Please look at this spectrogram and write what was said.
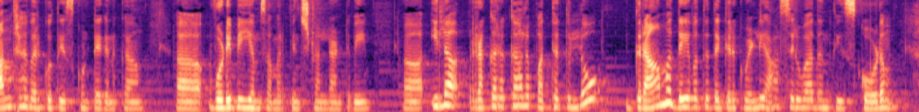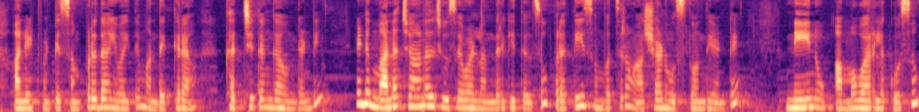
ఆంధ్ర వరకు తీసుకుంటే గనక ఒడిబియ్యం ఒడి బియ్యం సమర్పించడం లాంటివి ఇలా రకరకాల పద్ధతుల్లో గ్రామ దేవత దగ్గరకు వెళ్ళి ఆశీర్వాదం తీసుకోవడం అనేటువంటి సంప్రదాయం అయితే మన దగ్గర ఖచ్చితంగా ఉందండి. అండ్ మన ఛానల్ చూసే వాళ్ళందరికీ తెలుసు ప్రతి సంవత్సరం ఆషాఢం వస్తోంది అంటే నేను అమ్మవార్ల కోసం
